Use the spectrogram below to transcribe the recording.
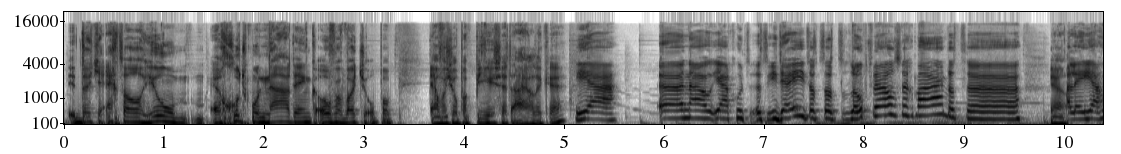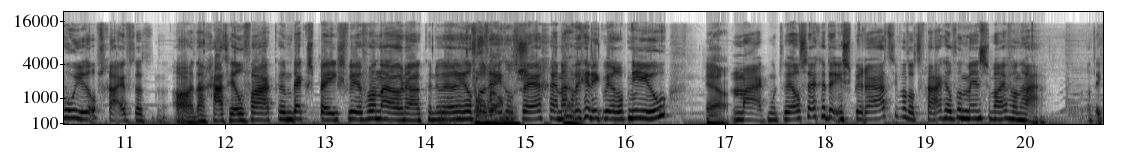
dat je echt wel heel goed moet nadenken over wat je op, op, ja, wat je op papier zet eigenlijk, hè? Ja, eh, nou ja, goed. Het idee dat, dat loopt wel, zeg maar. Dat, eh, Alleen ja, hoe je het opschrijft, dat, oh, dan gaat heel vaak een backspace weer van... nou, nou kunnen we heel Toch veel regels anders. weg en dan Ja. begin ik weer opnieuw. Ja. Maar ik moet wel zeggen, de inspiratie, want dat vragen heel veel mensen mij van... Ha, Want ik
